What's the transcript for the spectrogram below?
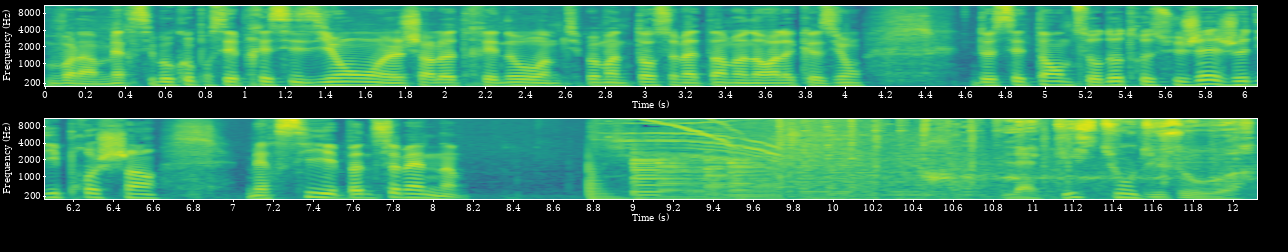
Voilà, merci beaucoup pour ces précisions, Charlotte Reynaud. Un petit peu moins de temps ce matin, mais on aura l'occasion de s'étendre sur d'autres sujets jeudi prochain. Merci et bonne semaine. La question du jour.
